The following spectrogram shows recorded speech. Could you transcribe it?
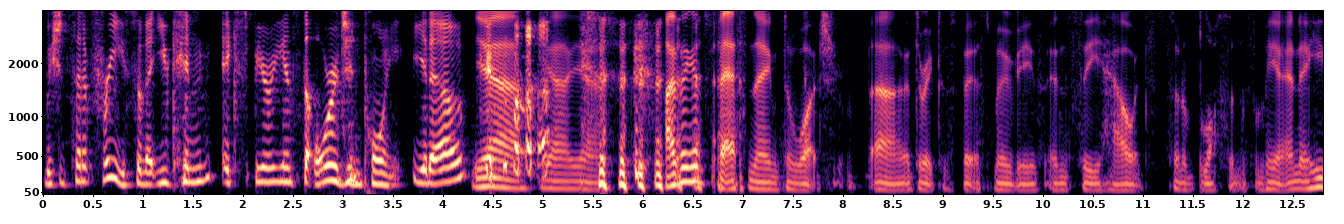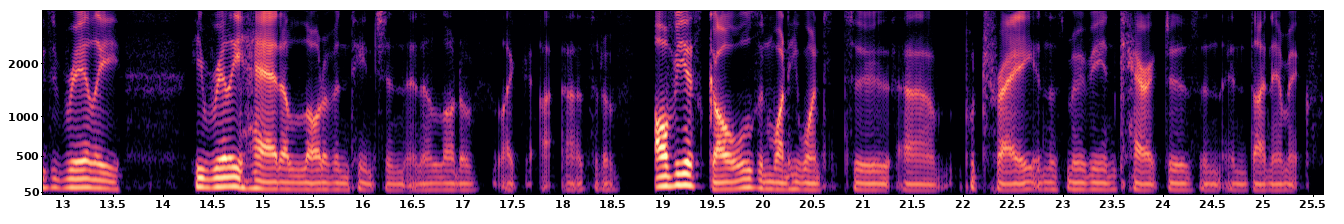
we should set it free so that you can experience the origin point. You know? Yeah, yeah, yeah. I think it's fascinating to watch uh, a director's first movies and see how it's sort of blossomed from here. And he's really, he really had a lot of intention and a lot of like uh, uh, sort of obvious goals and what he wanted to um, portray in this movie and characters and, and dynamics.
